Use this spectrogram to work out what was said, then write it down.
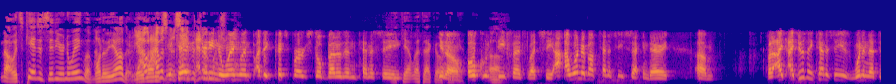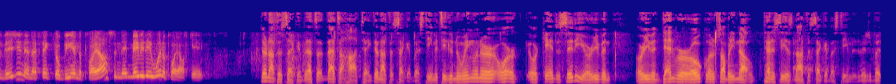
No, it's Kansas City or New England. One or the other. Yeah, I- I was going to say a Kansas better City. New England. I think Pittsburgh's still better than Tennessee. You can't let that go. you know, can Oakland's Uh, defense. Let's see. I, I wonder about Tennessee's secondary. Um, but I, I do think Tennessee is winning that division, and I think they'll be in the playoffs, and then maybe they win a playoff game. They're not the second. That's a that's a hot take. They're not the second best team. It's either New England or or, or Kansas City or even or even Denver or Oakland or somebody. No, Tennessee is not the second best team in the division. But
